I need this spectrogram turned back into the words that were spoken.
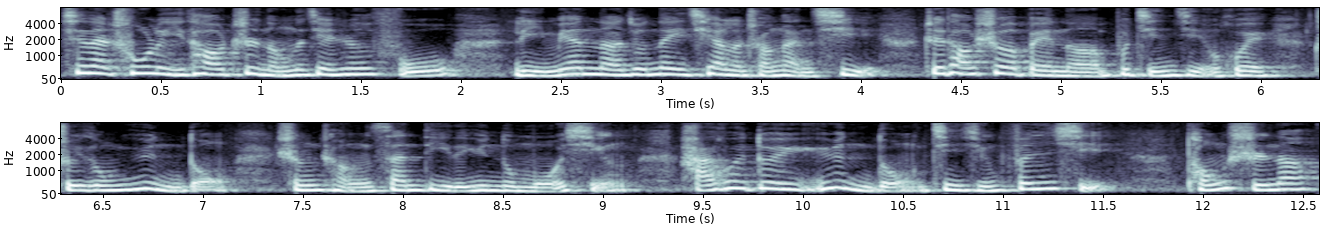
现在出了一套智能的健身服，里面呢就内嵌了传感器。这套设备呢不仅仅会追踪运动、生成 3D 的运动模型，还会对运动进行分析，同时呢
